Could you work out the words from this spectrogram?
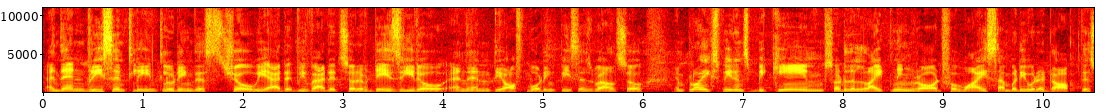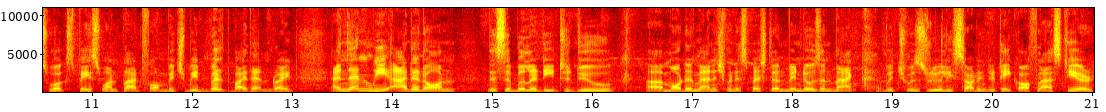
And then recently, including this show, we added, we've added sort of day zero and then the offboarding piece as well. So employee experience became sort of the lightning rod for why somebody would adopt this Workspace ONE platform, which we'd built by then, right? And then we added on this ability to do uh, modern management, especially on Windows and Mac, which was really starting to take off last year,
